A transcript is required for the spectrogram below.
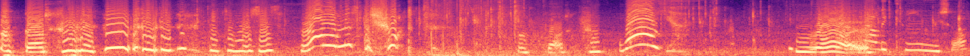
Oh god. Did you miss us? Oh, I missed the shot! Oh god. Wow, yeah. Whoa. Nearly killed myself.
